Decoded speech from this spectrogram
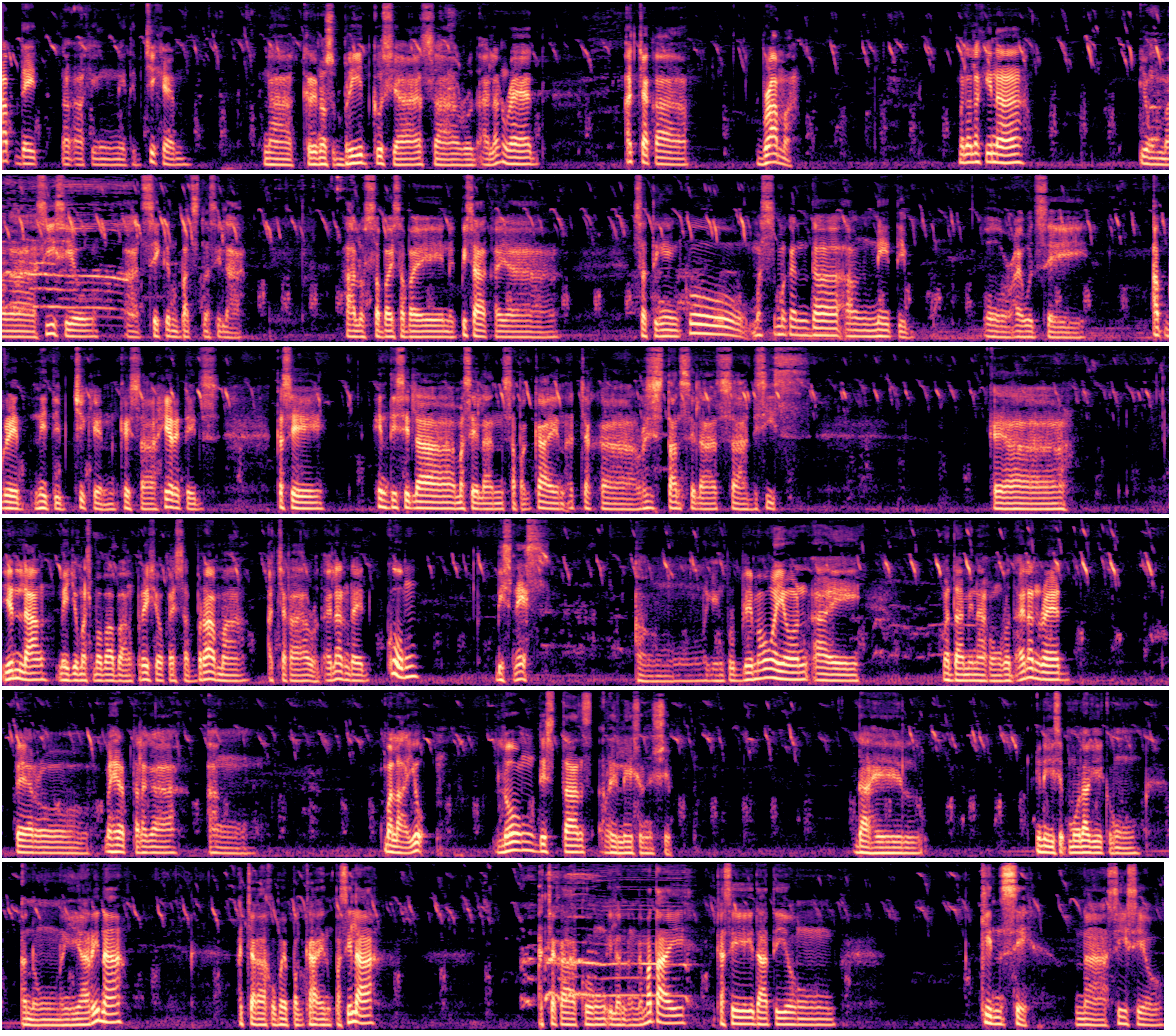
update ng aking native chicken na cross breed ko siya sa Rhode Island Red at saka Brahma. Malalaki na yung mga sisiw at second batch na sila. Halos sabay-sabay nagpisa kaya sa tingin ko mas maganda ang native or I would say upgrade native chicken kaysa heritage kasi hindi sila maselan sa pagkain at saka resistant sila sa disease. Kaya yun lang, medyo mas mababa ang presyo kaysa Brahma at saka Rhode Island Red kung business. Ang naging problema ko ngayon ay madami na akong Rhode Island Red pero mahirap talaga ang malayo. Long distance relationship. Dahil iniisip mo lagi kung anong nangyayari na at saka kung may pagkain pa sila at saka kung ilan ang namatay kasi dati yung 15 na sisiyo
